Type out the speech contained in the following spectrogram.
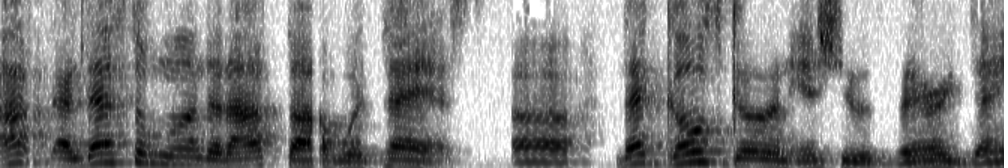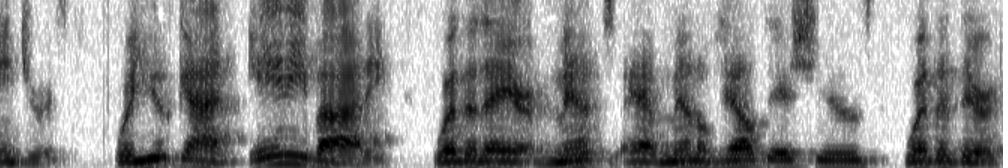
I, and that's the one that I thought would pass. Uh, that ghost gun issue is very dangerous. Where you got anybody, whether they are ment- have mental health issues, whether they're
